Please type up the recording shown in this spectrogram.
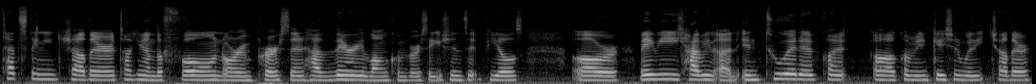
texting each other, talking on the phone or in person, have very long conversations, it feels or maybe having an intuitive con- uh, communication with each other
